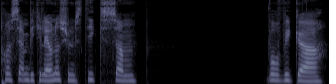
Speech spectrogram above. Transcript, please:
prøve at se, om vi kan lave noget journalistik, som hvor vi gør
